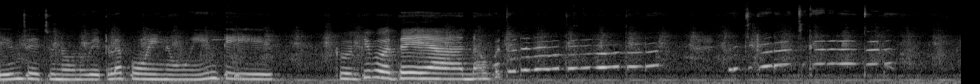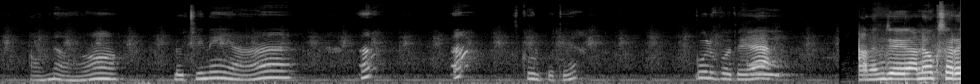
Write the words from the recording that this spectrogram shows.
ఏం చేస్తున్నావు? నువ్వు ఎక్కడ పోయినావు? ఏంటి? స్కూల్కి పోతాయా? నవ్వుతున్నా అవునా? వచ్చినాయా స్కూల్ పోతాయా స్కూల్ పోతాయా స్నానం చేయగానే ఒకసారి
